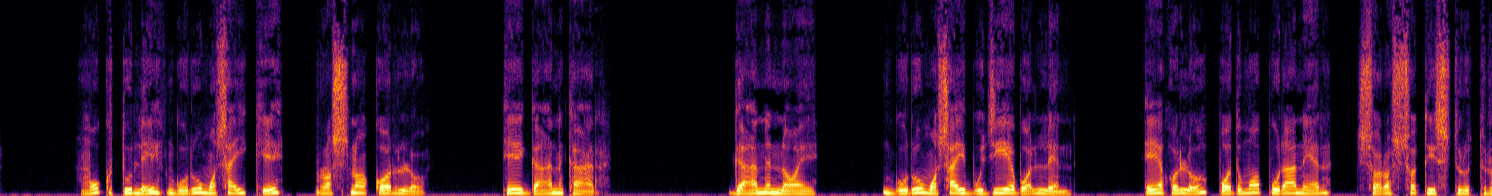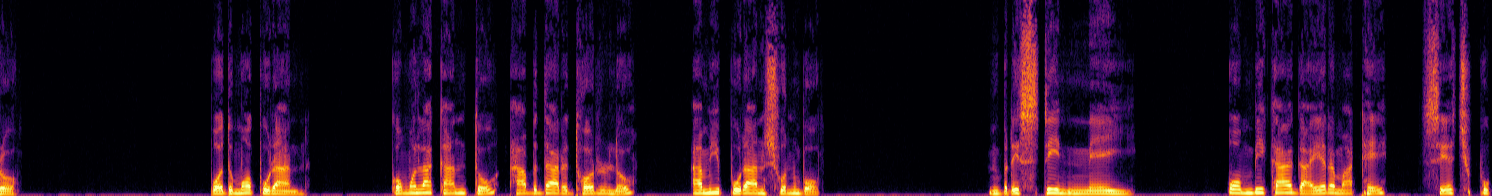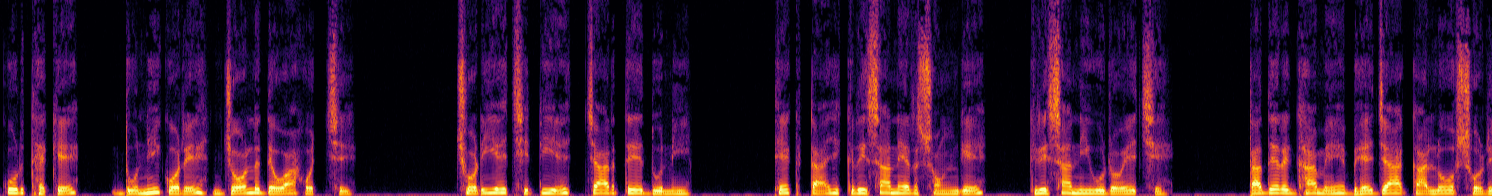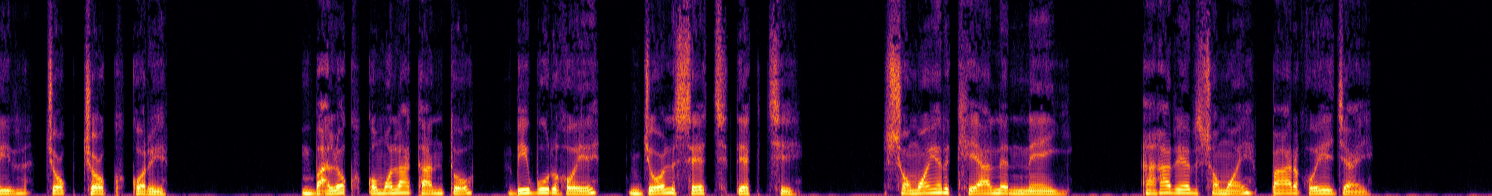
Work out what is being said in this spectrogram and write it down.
মুখ তুলে গুরু মশাইকে প্রশ্ন করল এ গান কার গান নয়। গুরু মশাই বুঝিয়ে বললেন, এ হল পদ্মপুরাণের সরস্বতী স্তোত্র। পদ্মপুরাণ, কমলাকান্ত আবদার ধরল, আমি পুরাণ শুনব। বৃষ্টি নেই। অম্বিকা গায়ের মাঠে সেচ পুকুর থেকে দুনি করে জল দেওয়া হচ্ছে। ছড়িয়ে ছিটিয়ে চারতে দুনি। একটাই কৃষাণের সঙ্গে কৃষাণীও রয়েছে। তাদের ঘামে ভেজা কালো শরীর চকচক করে। বালক কমলাকান্ত বিবুর হয়ে জল সেচ দেখছে। সময়ের খেয়াল নেই। আহারের সময় পার হয়ে যায়।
